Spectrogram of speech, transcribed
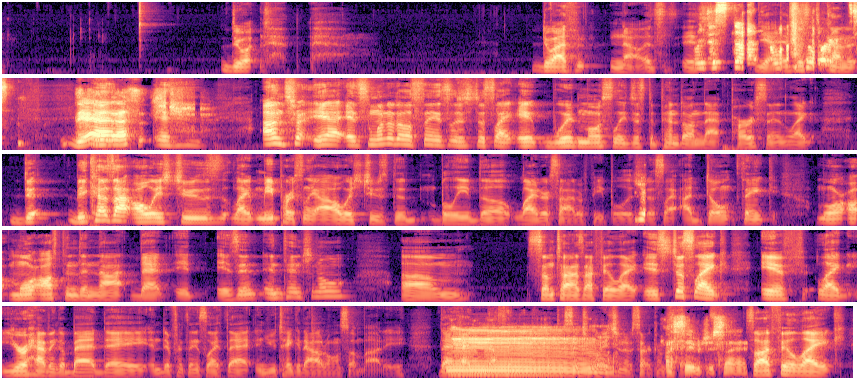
do I? Do I? No, it's it's We're just stunned. yeah, it's just kinda- Yeah, it- that's. I'm trying. Yeah, it's one of those things. It's just like it would mostly just depend on that person. Like, d because I always choose, like me personally, I always choose to believe the lighter side of people. It's just like I don't think more more often than not that it isn't intentional. Um, sometimes I feel like it's just like if like you're having a bad day and different things like that, and you take it out on somebody that had nothing to do with the Mm. situation or circumstance. I see what you're saying. So I feel like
